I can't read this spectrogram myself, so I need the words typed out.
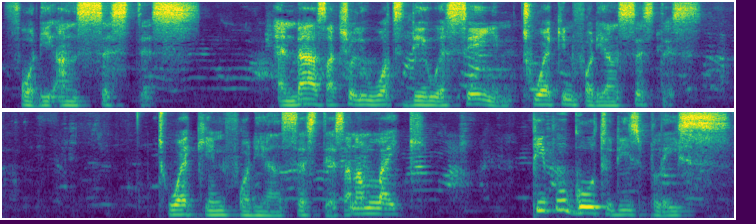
for the ancestors. And that's actually what they were saying, twerking for the ancestors. Twerking for the ancestors. And I'm like, people go to this place.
